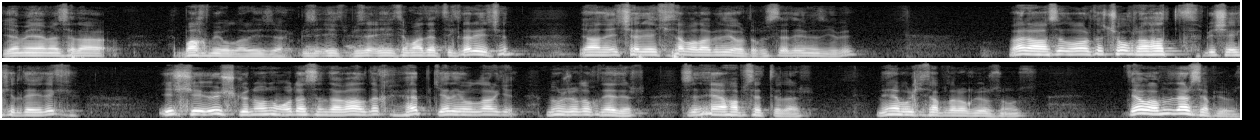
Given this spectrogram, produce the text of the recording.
Yemeğe mesela bakmıyorlar iyice. Bizi bize itimat ettikleri için yani içeriye kitap alabiliyorduk istediğimiz gibi. Velhasıl orada çok rahat bir şekildeydik. İki, üç gün onun odasında kaldık. Hep geliyorlar ki nurculuk nedir? Sizi niye hapsettiler? Niye bu kitapları okuyorsunuz? Devamlı ders yapıyoruz.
